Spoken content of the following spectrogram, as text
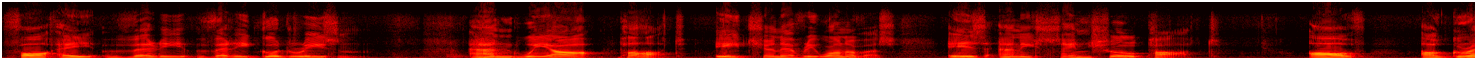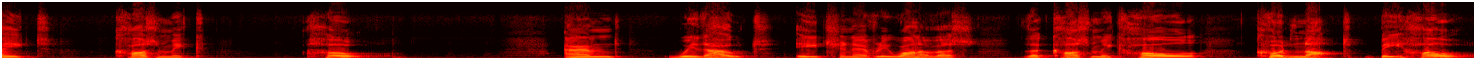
for a very, very good reason. And we are part, each and every one of us is an essential part of a great cosmic whole. And without each and every one of us, the cosmic whole could not be whole.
